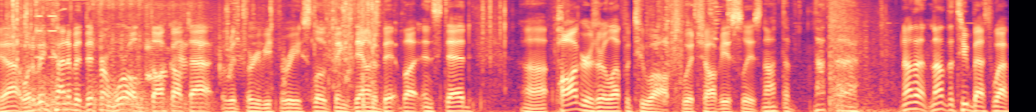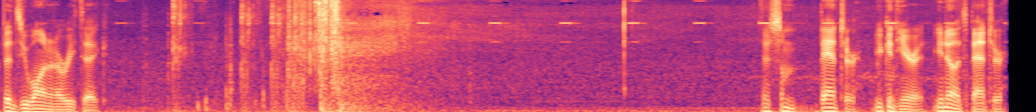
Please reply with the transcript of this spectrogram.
Yeah, it would have been kind of a different world. Doc off that with 3v3, slowed things down a bit, but instead, uh, Poggers are left with two ops, which obviously is not the not the not the not the two best weapons you want in a retake. There's some banter. You can hear it. You know it's banter.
